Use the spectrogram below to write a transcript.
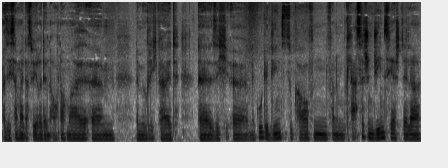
Also ich sag mal, das wäre dann auch nochmal ähm, eine Möglichkeit, äh, sich äh, eine gute Jeans zu kaufen von einem klassischen Jeanshersteller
